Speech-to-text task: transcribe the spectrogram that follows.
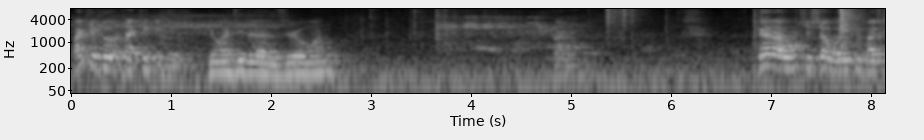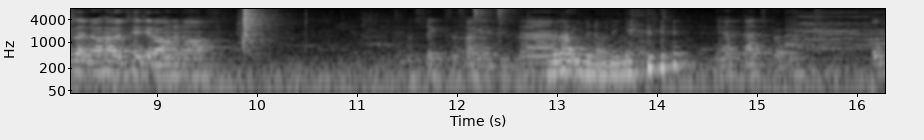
Why'd you move? I tried kicking you. You want to do the zero one? Alright. God, I watch the show way too much because I know how to take it on and off. Take the fucking. Uh, Without even owning it. Yeah, that's broken. Oh.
